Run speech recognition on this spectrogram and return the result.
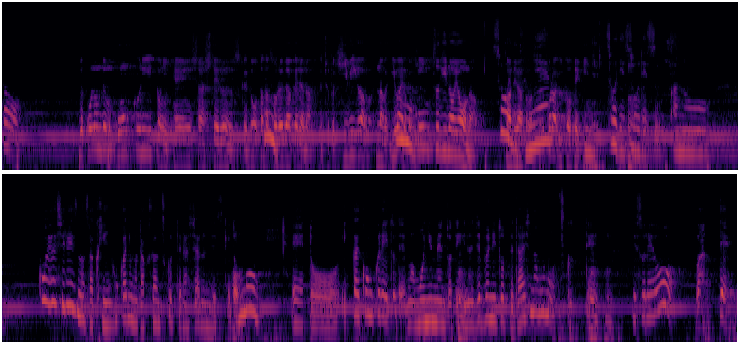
そでこれでもコンクリートに転写してるんですけどただそれだけじゃなくてちょっとひびがなんかいわゆるこう金継ぎのような感じになってます。けどこれは意図的に。そうですうん。そうです、あのこういうシリーズの作品他にもたくさん作ってらっしゃるんですけども、えっ、と一回コンクリートで、まあ、モニュメント的な自分にとって大事なものを作って、うんうん。でそれを割って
